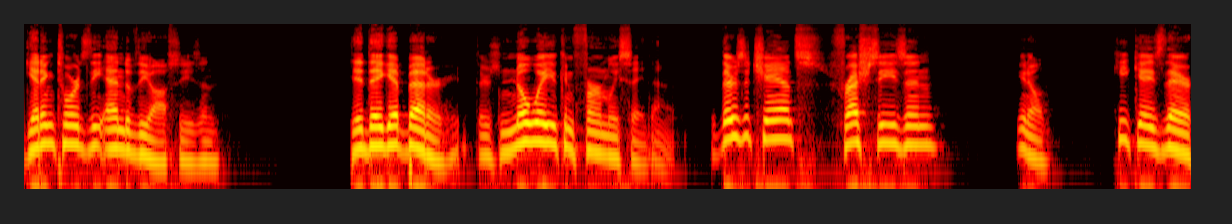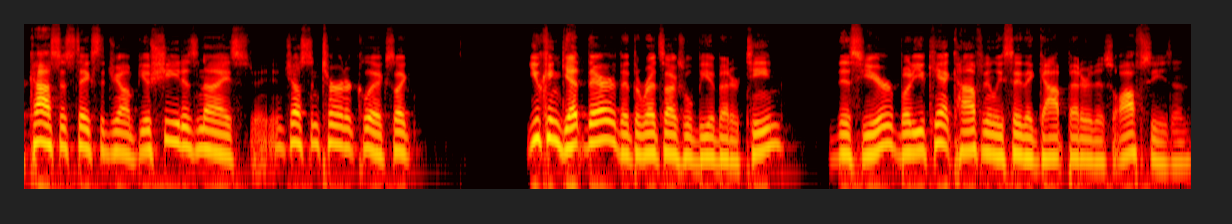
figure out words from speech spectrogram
getting towards the end of the offseason, did they get better? There's no way you can firmly say that. There's a chance, fresh season, you know, Kike's there, Casas takes the jump, Yoshida's nice, Justin Turner clicks. Like, you can get there that the Red Sox will be a better team this year, but you can't confidently say they got better this offseason.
